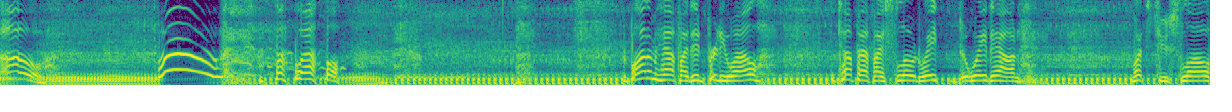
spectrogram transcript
Oh! Woo! well, the bottom half I did pretty well. The top half I slowed way, way down much too slow,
